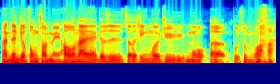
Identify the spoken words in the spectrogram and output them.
反正就风传媒，然后那呢就是泽青会去模呃不是模仿，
